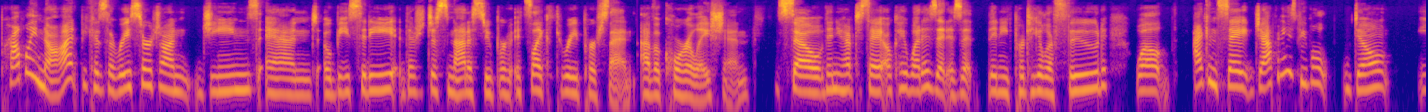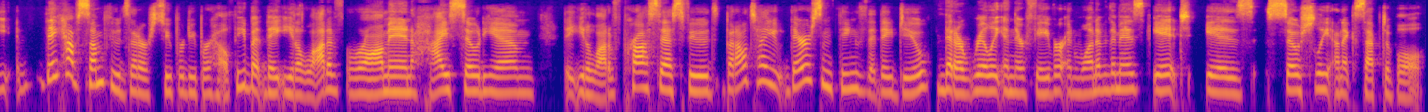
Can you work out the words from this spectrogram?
probably not because the research on genes and obesity, there's just not a super, it's like 3% of a correlation. So then you have to say, okay, what is it? Is it any particular food? Well, I can say Japanese people don't they have some foods that are super duper healthy, but they eat a lot of ramen, high sodium. They eat a lot of processed foods. But I'll tell you, there are some things that they do that are really in their favor. And one of them is it is socially unacceptable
